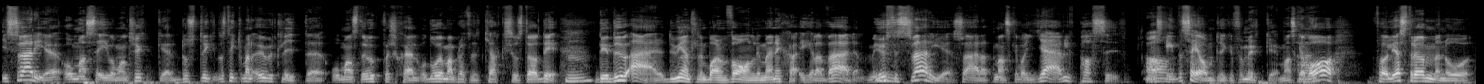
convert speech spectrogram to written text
I Sverige, om man säger vad man tycker, då, stick, då sticker man ut lite och man står upp för sig själv och då är man plötsligt kaxig och stöddig. Det du är, du är egentligen bara en vanlig människa i hela världen. Men just i Sverige så är det att man ska vara jävligt passiv. Man ska inte säga vad man tycker för mycket. Man ska vara, följa strömmen och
